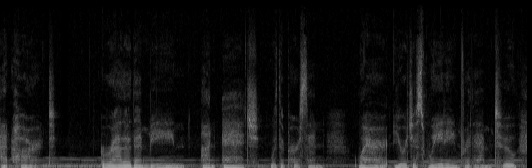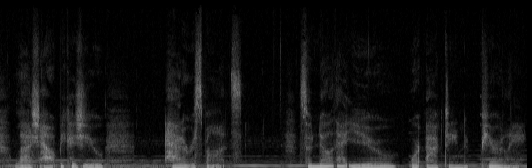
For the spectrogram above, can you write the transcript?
at heart rather than being on edge with a person where you're just waiting for them to lash out because you had a response. So know that you were acting purely.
